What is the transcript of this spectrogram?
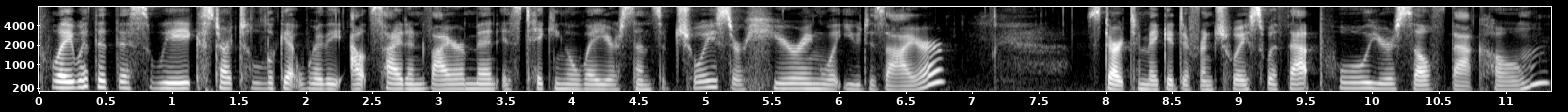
Play with it this week. Start to look at where the outside environment is taking away your sense of choice or hearing what you desire start to make a different choice with that, pull yourself back home.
